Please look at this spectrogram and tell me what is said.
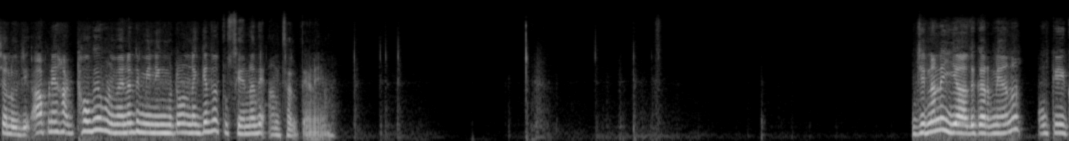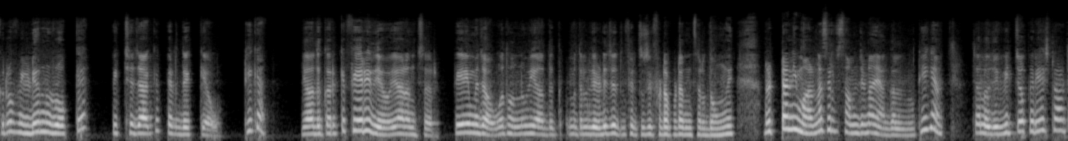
ਚਲੋ ਜੀ ਆਪਣੇ ਹੱਥ ਹੋ ਗਏ ਹੁਣ ਮੈਂ ਇਹਨਾਂ ਦੇ मीनिंग ਮਿਟਾਉਣ ਲੱਗੀ ਹਾਂ ਤਾਂ ਤੁਸੀਂ ਇਹਨਾਂ ਦੇ ਆਨਸਰ ਦੇਣੇ ਆ ਜਿਨ੍ਹਾਂ ਨੇ ਯਾਦ ਕਰਨੇ ਆ ਨਾ ਉਹ ਕੀ ਕਰੋ ਵੀਡੀਓ ਨੂੰ ਰੋਕ ਕੇ ਪਿੱਛੇ ਜਾ ਕੇ ਫਿਰ ਦੇਖ ਕੇ ਆਓ ਠੀਕ ਹੈ ਯਾਦ ਕਰਕੇ ਫੇਰ ਹੀ ਦਿਓ ਯਾਰ ਆਨਸਰ ਫੇਰ ਹੀ ਮਜ਼ਾ ਆਊਗਾ ਤੁਹਾਨੂੰ ਵੀ ਯਾਦ ਮਤਲਬ ਜਿਹੜੇ ਜਦ ਫਿਰ ਤੁਸੀਂ ਫਟਾਫਟ ਆਨਸਰ ਦੋਗੇ ਰੱਟਾ ਨਹੀਂ ਮਾਰਨਾ ਸਿਰਫ ਸਮਝਣਾ ਆ ਗੱਲ ਨੂੰ ਠੀਕ ਹੈ ਚਲੋ ਜੀ ਵਿੱਚੋਂ ਕਰੀਏ ਸਟਾਰਟ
